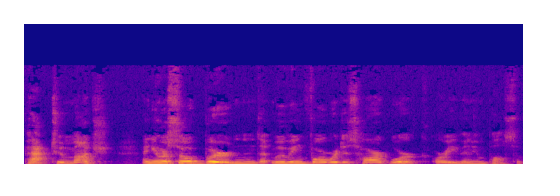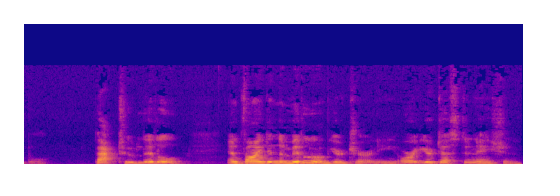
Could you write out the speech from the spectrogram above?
Pack too much, and you are so burdened that moving forward is hard work or even impossible. Pack too little, and find in the middle of your journey or at your destination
